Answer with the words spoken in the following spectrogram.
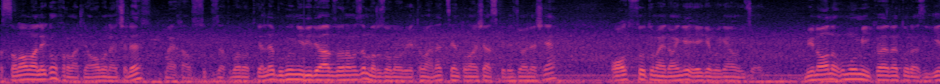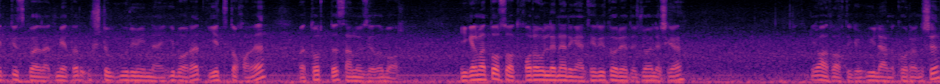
assalomu alaykum hurmatli obunachilar. Mayhouse kuzatib borayotganlar. Bugungi video obzorimizni mirzo ulug'bek tumani sentr uchastkada joylashgan 6 sotu maydonga ega bo'lgan uy joy. Binoni umumiy kvadraturasi 700 kvadrat metr 3 ta уровеньdan iborat 7 ta xona va 4 ta sanuzeli bor. 24 soat qorovullanadigan territoriyada joylashgan yon atrofdagi uylarni ko'rinishi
